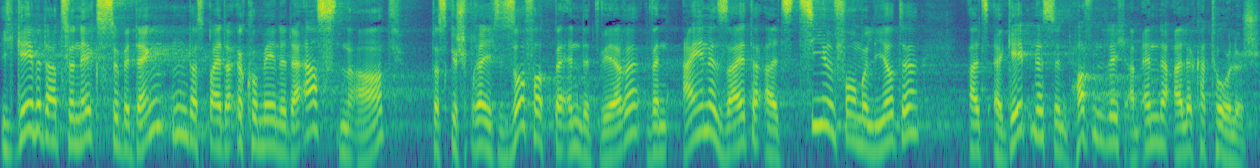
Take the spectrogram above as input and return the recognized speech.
Ich gebe da zunächst zu bedenken, dass bei der Ökumene der ersten Art das Gespräch sofort beendet wäre, wenn eine Seite als Ziel formulierte, als Ergebnis sind hoffentlich am Ende alle katholisch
